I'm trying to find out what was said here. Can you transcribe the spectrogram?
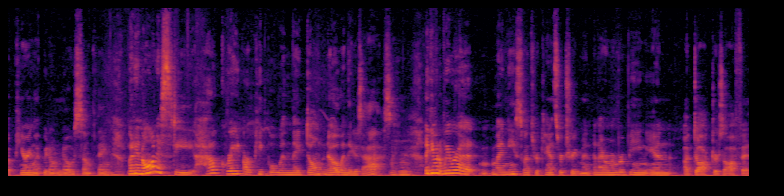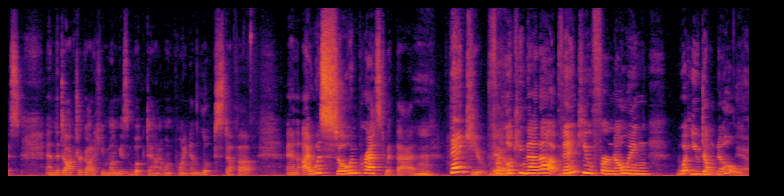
appearing like we don't know something. But in honesty, how great are people when they don't know and they just ask? Mm-hmm. Like even we were at my niece went through cancer treatment, and I remember being in a doctor's office, and the doctor got a humongous book down at one point and looked stuff up. And I was so impressed with that. Mm. Thank you for Yeah. looking that up. Thank you for knowing what you don't know. Yeah.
